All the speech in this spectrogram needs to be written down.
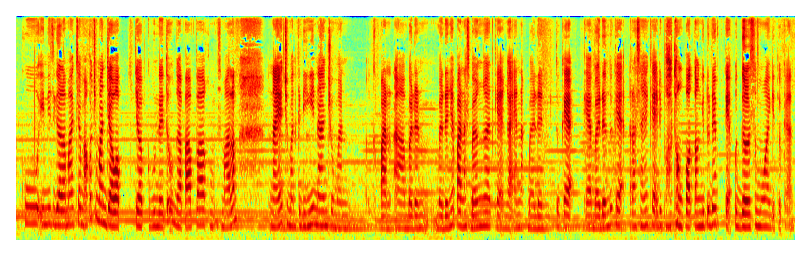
aku ini segala macam. Aku cuman jawab jawab ke bunda itu nggak apa-apa semalam Naya cuman kedinginan cuman kepan uh, badan badannya panas banget kayak nggak enak badan gitu. Kayak kayak badan tuh kayak rasanya kayak dipotong-potong gitu deh kayak pegel semua gitu kan.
